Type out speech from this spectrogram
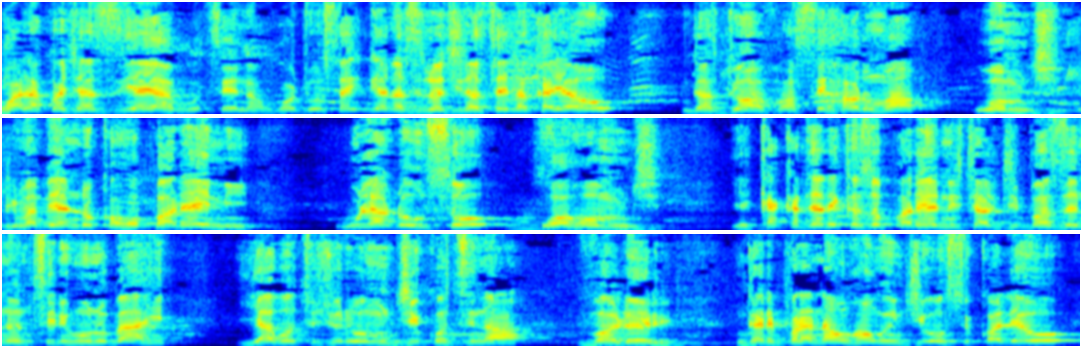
Wala kwa jazia yabo tena ngwajo saidia na zilo jina tena kayao ngazjo avance haruma womji. Rimabia ndoka hopareni ula ndo uso wa homji. Ye kaka jare kezo pareni tarjibaze nonsini hunu bahi yabo tujuru mji kotina valeri. Ngari para na uha winji osu kwa leo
